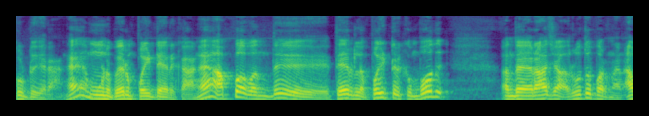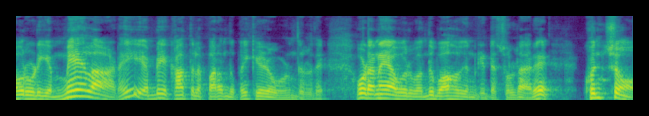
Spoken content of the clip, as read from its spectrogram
கூட்டுகிறாங்க. மூணு பேரும் போயிட்டே இருக்காங்க. அப்போ வந்து தேரில் போயிட்டு இருக்கும்போது அந்த ராஜா ருதுபர்ணன் அவருடைய மேலாடை அப்படியே காற்றுல பறந்து போய் கீழே விழுந்துருது. உடனே அவர் வந்து பாகுகன் கிட்ட சொல்கிறாரு கொஞ்சம்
